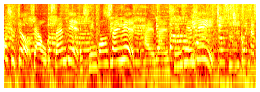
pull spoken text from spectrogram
二十九下午三点星光三月台南新天地。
